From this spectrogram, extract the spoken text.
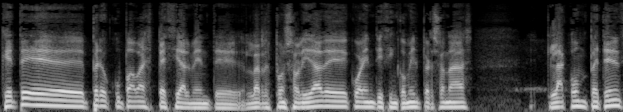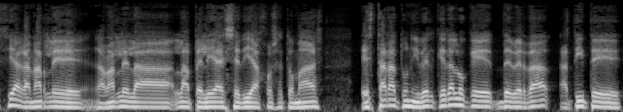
¿Qué te preocupaba especialmente? ¿La responsabilidad de 45.000 personas? ¿La competencia? ¿Ganarle, ganarle la, la pelea ese día a José Tomás? ¿Estar a tu nivel? ¿Qué era lo que de verdad a ti te,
